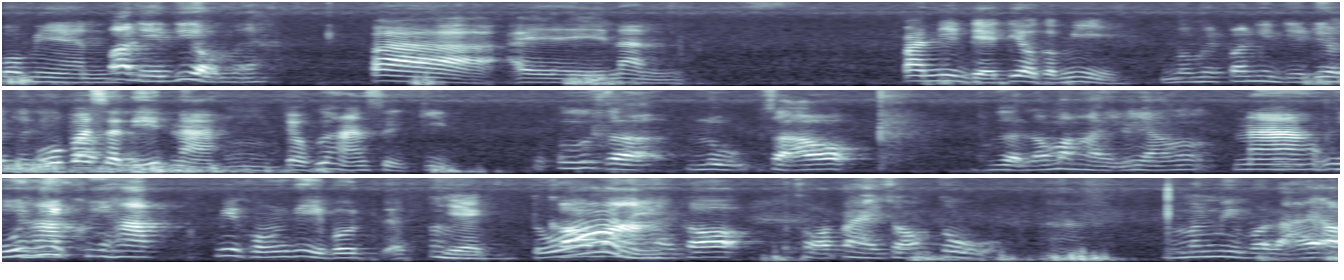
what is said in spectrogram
บ่แม่นป้าเดียวเดียวไหมป้าไอ้นั่นป้านี่เดี๋ยวเดียวก็มีมันเป็นป้านิดเดียวเดียวตัวนี้โอ้ป้าสลิดนะอืมเจ้าคือหารสื่อกิจอุ้ยก็ลูกสาว เพื่อนเรามาให้อิหยังนาอุ้พี่ยฮัมีกพี่ฮักมีของดีบ่แจกตัวเขามานี่ให้ก็ถอดไปให้สองตู้อ่ามันมีบ่หลายเอา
